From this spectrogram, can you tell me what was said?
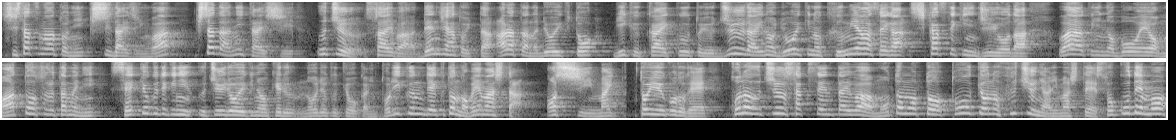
視察の後に岸大臣は、記者団に対し、宇宙、サイバー、電磁波といった新たな領域と陸海空という従来の領域の組み合わせが死活的に重要だ。我が国の防衛を全うするために積極的に宇宙領域における能力強化に取り組んでいくと述べました。おしまい。ということで、この宇宙作戦隊はもともと東京の府中にありまして、そこでも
